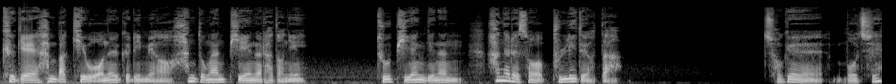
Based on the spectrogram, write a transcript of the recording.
크게 한 바퀴 원을 그리며 한동안 비행을 하더니 두 비행기는 하늘에서 분리되었다. 저게 뭐지?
